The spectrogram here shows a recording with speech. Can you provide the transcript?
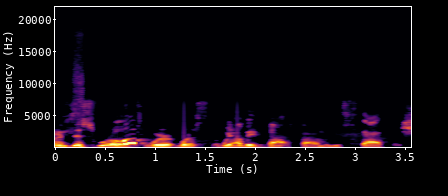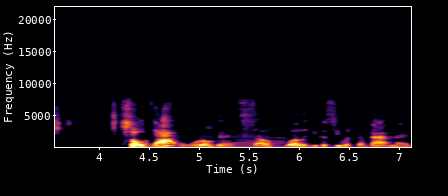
in this world, we're, we're we have a Bat family established. So that world in itself, well, you can see with the Batman,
